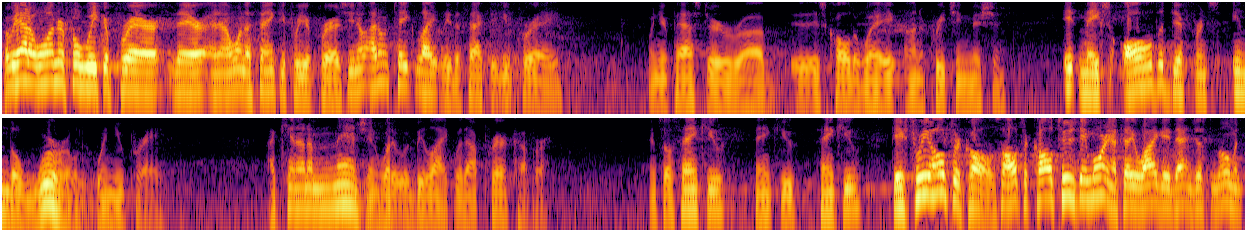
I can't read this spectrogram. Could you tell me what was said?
But we had a wonderful week of prayer there, and I want to thank you for your prayers. You know, I don't take lightly the fact that you pray when your pastor uh, is called away on a preaching mission. It makes all the difference in the world when you pray. I cannot imagine what it would be like without prayer cover. And so thank you, thank you, thank you. Gave three altar calls. Altar call Tuesday morning. I'll tell you why I gave that in just a moment.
